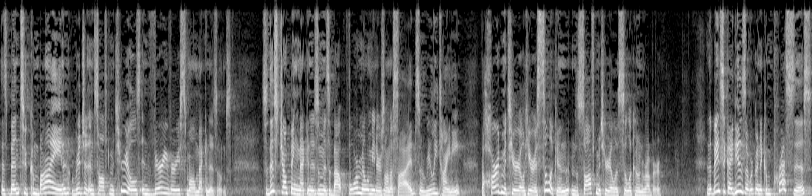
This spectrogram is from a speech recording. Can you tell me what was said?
has been to combine rigid and soft materials in very, very small mechanisms. So this jumping mechanism is about four millimeters on a side, so really tiny. The hard material here is silicon, and the soft material is silicone rubber. And the basic idea is that we're going to compress this,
